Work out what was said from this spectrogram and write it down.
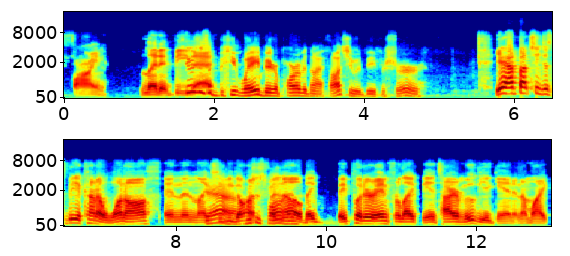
fine, let it be She was that. just a way bigger part of it than I thought she would be for sure. Yeah, I thought she'd just be a kind of one off, and then like Yeah, she'd be gone. which But no, they they put her in for like the entire movie again, and I'm like,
